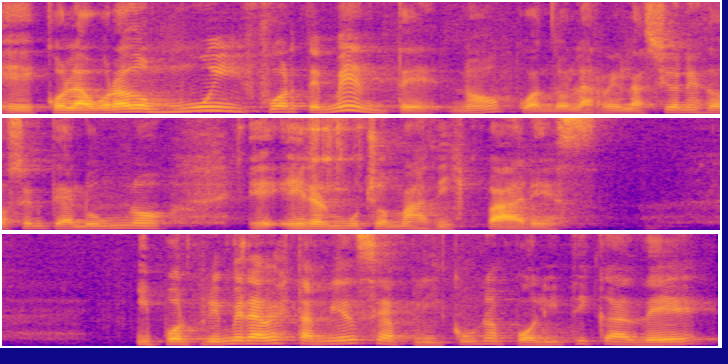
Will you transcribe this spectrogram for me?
eh, colaborado muy fuertemente, ¿no? cuando las relaciones docente-alumno eh, eran mucho más dispares. Y por primera vez también se aplicó una política de,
